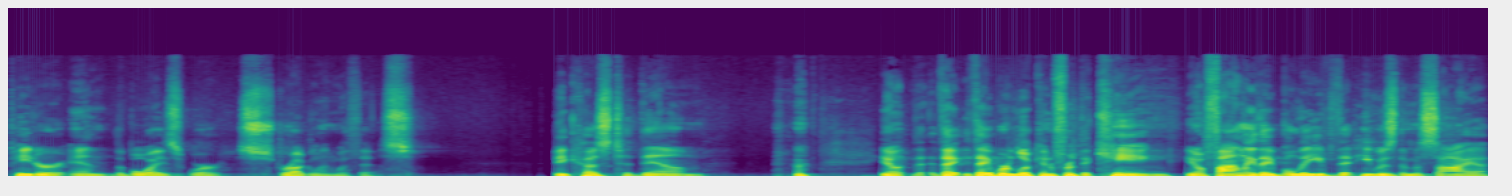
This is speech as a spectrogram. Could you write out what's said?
Peter and the boys were struggling with this because to them you know they, they were looking for the king you know finally they believed that he was the messiah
